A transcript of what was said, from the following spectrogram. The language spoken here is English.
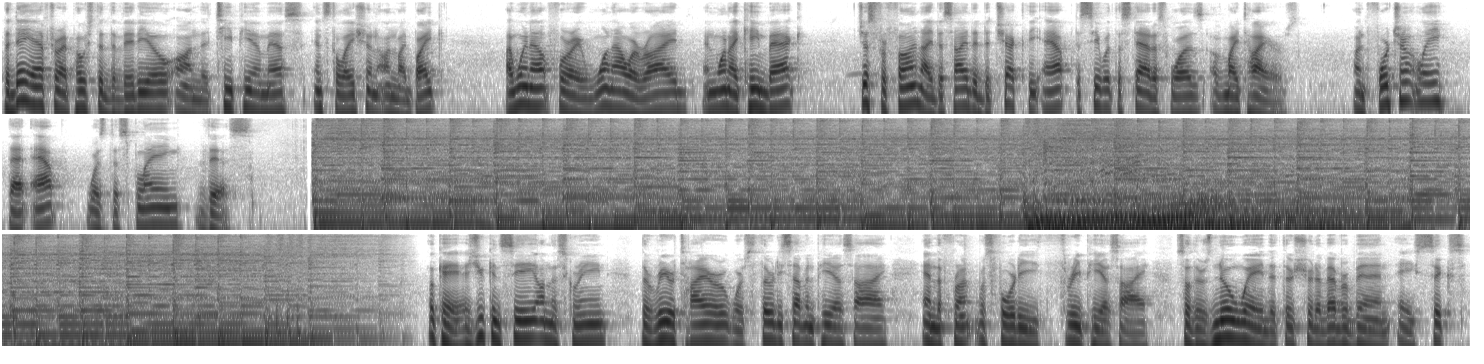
The day after I posted the video on the TPMS installation on my bike, I went out for a one hour ride and when I came back, just for fun, I decided to check the app to see what the status was of my tires. Unfortunately, that app was displaying this. Okay, as you can see on the screen, the rear tire was 37 psi and the front was 43 psi. So there's no way that there should have ever been a six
